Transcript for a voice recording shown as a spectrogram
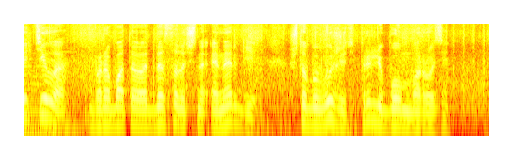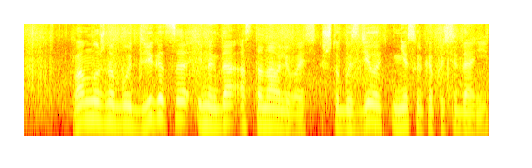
Любое тело вырабатывает достаточно энергии, чтобы выжить при любом морозе. Вам нужно будет двигаться, иногда останавливаясь, чтобы сделать несколько приседаний.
